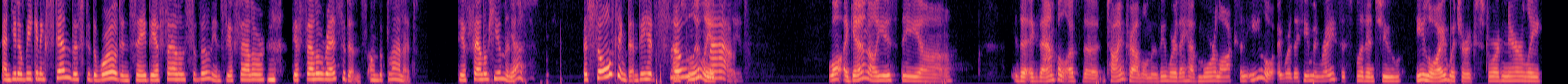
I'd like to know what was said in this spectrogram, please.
And you know, we can extend this to the world and say their fellow civilians, their fellow mm. their fellow residents on the planet, their fellow humans. Yes. Assaulting them. They had so Absolutely. well, again, I'll use the uh, the example of the time travel movie where they have Morlocks and Eloi, where the human race is split into Eloi, which are extraordinarily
